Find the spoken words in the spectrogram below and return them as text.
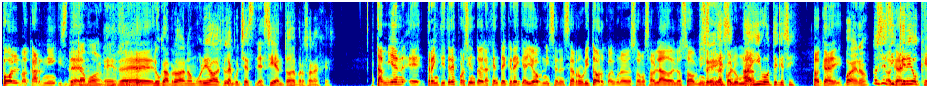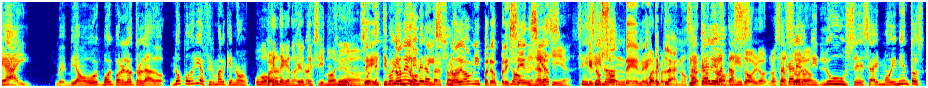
Paul McCartney is dead. Está muerto. es sí. de Eh, Luca Proda no murió, yo la escuché de cientos de personajes. También eh, 33% de la gente cree que hay ovnis en el Cerro Uritorco. Alguna vez hemos hablado de los ovnis Sí. en la Esa- columna. Ahí voté que sí. Ok. Bueno, No sé si Ok. creo que hay. Digamos, voy, por el otro lado. No podría afirmar que no. Hubo Bueno, gente que nos que dio no testimonio. Sí. Testimonio no en de primera ovnis, persona. no de ovnis, pero presencias. Sí, que sí, no, no. son de este Bueno, plano. No, Sacale no- ovnis, solo, no sacale solo. ovnis, luces, hay movimientos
